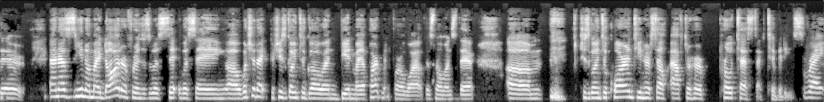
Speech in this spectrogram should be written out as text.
they're and as you know my daughter for instance was was saying uh, what should i because she's going to go and be in my apartment for a while because no one's there um, she's going to quarantine herself after her protest activities right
